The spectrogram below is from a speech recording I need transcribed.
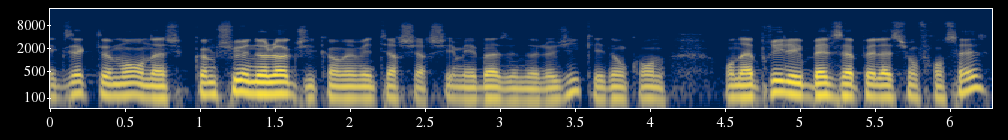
Exactement. On a, comme je suis œnologue, j'ai quand même été rechercher mes bases œnologiques et donc on, on a pris les belles appellations françaises.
